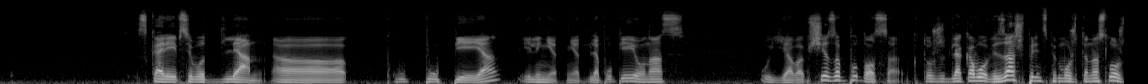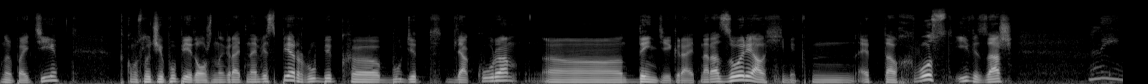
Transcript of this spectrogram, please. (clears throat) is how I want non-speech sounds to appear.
Скорее всего, для э, Пу- Пупея. Или нет, нет, для Пупея у нас... Ой, я вообще запутался. Кто же для кого? Визаж, в принципе, может и на сложную пойти. В таком случае Пупей должен играть на Wisp е, Рубик э, будет для Кура, э, Дэнди играет на Разоре, Алхимик это Хвост и Визаж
